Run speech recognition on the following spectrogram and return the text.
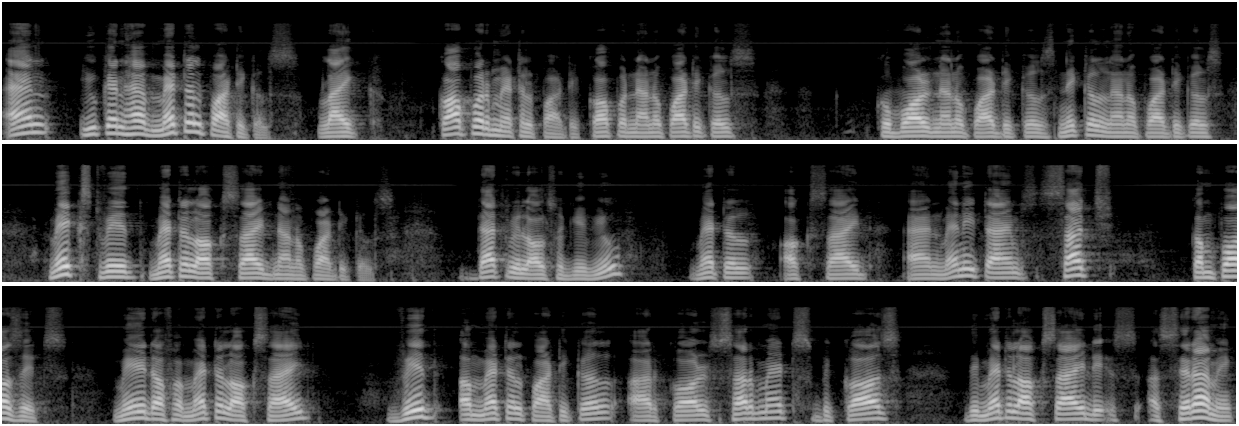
and you can have metal particles like copper metal particle, copper nanoparticles cobalt nanoparticles, nickel nanoparticles mixed with metal oxide nanoparticles. That will also give you metal oxide and many times such composites made of a metal oxide with a metal particle are called cermets, because the metal oxide is a ceramic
